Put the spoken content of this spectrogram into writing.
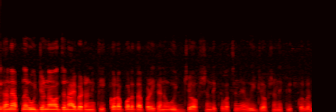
এখানে আপনার উইড্রো নেওয়ার জন্য আই বাটনে ক্লিক করার পরে তারপর এখানে উইড্রো অপশন দেখতে পাচ্ছেন, এই উইড্রো অপশনে ক্লিক করবেন।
